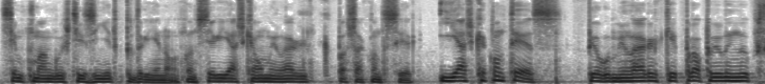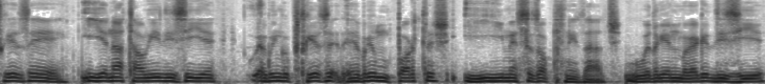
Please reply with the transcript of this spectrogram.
sempre com uma angustiazinha de que poderia não acontecer e acho que é um milagre que possa acontecer. E acho que acontece pelo milagre que a própria língua portuguesa é. E a Nathalie dizia a língua portuguesa abriu-me portas e imensas oportunidades. O Adriano Moreira dizia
